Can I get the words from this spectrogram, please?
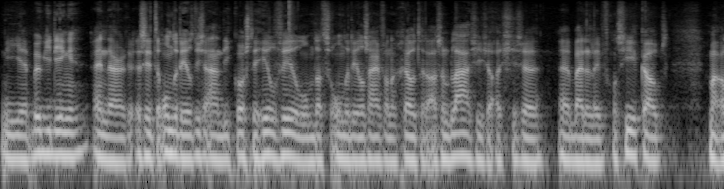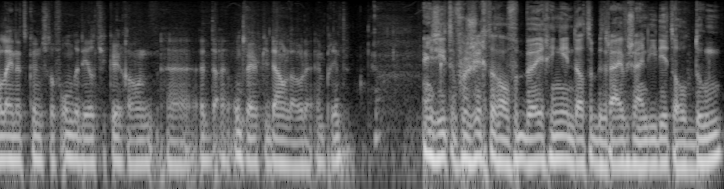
die uh, buggy dingen. En daar zitten onderdeeltjes aan die kosten heel veel, omdat ze onderdeel zijn van een grotere assemblage zoals je ze uh, bij de leverancier koopt. Maar alleen het kunststof onderdeeltje kun je gewoon uh, het ontwerpje downloaden en printen. Ja. En je ziet er voorzichtig al verbeweging in dat er bedrijven zijn die dit al doen.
